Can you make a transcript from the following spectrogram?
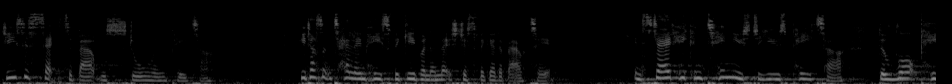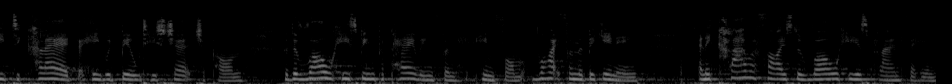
Jesus sets about restoring Peter. He doesn't tell him he's forgiven and let's just forget about it. Instead, he continues to use Peter, the rock he declared that he would build his church upon, for the role he's been preparing from him from right from the beginning, and he clarifies the role he has planned for him.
